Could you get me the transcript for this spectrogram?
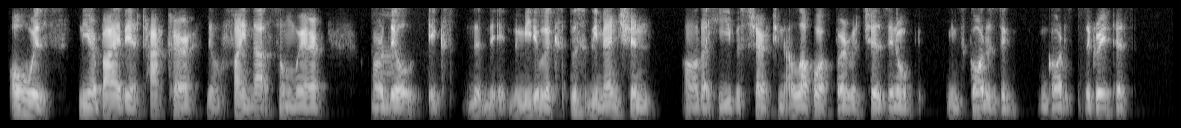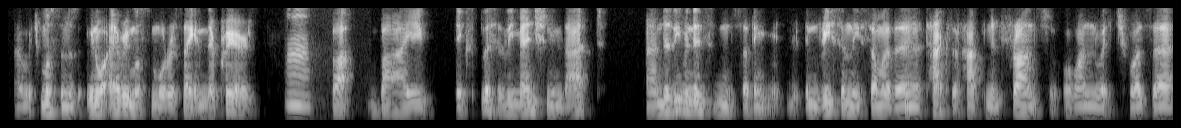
always nearby the attacker they'll find that somewhere or Mm. they'll ex- the, the the media will explicitly mention oh that he was shouting Allahu Akbar which is you know means God is the God is the greatest uh, which Muslims you know every Muslim will recite in their prayers Mm. but by explicitly mentioning that, and there's even incidents, I think, in recently some of the attacks that happened in France, one which was uh,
